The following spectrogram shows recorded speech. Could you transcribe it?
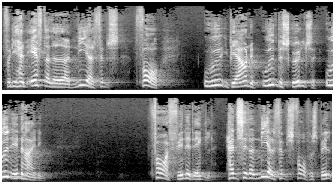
fordi han efterlader 99 får ude i bjergene, uden beskyttelse, uden indhegning. for at finde et enkelt. Han sætter 99 får på spil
